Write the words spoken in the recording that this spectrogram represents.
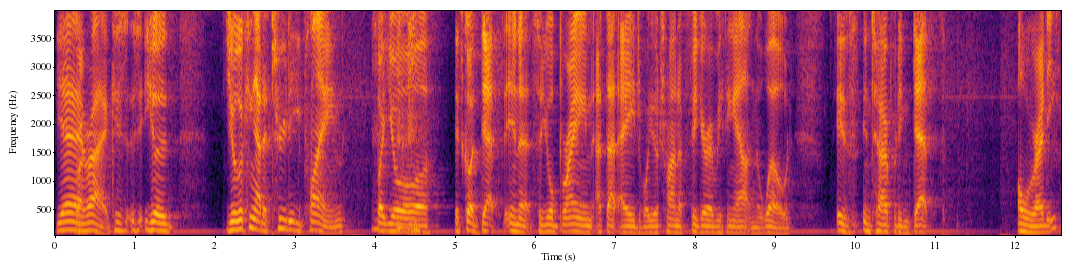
Yeah, Right. right. Because you're you're looking at a two D plane, but you're it's got depth in it. So your brain at that age, while you're trying to figure everything out in the world, is interpreting depth already.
